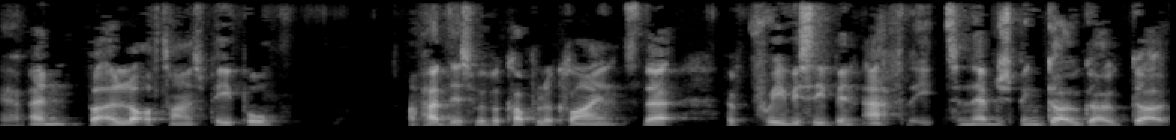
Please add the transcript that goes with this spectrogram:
Yeah. And but a lot of times people, I've had this with a couple of clients that have previously been athletes and they've just been go go go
